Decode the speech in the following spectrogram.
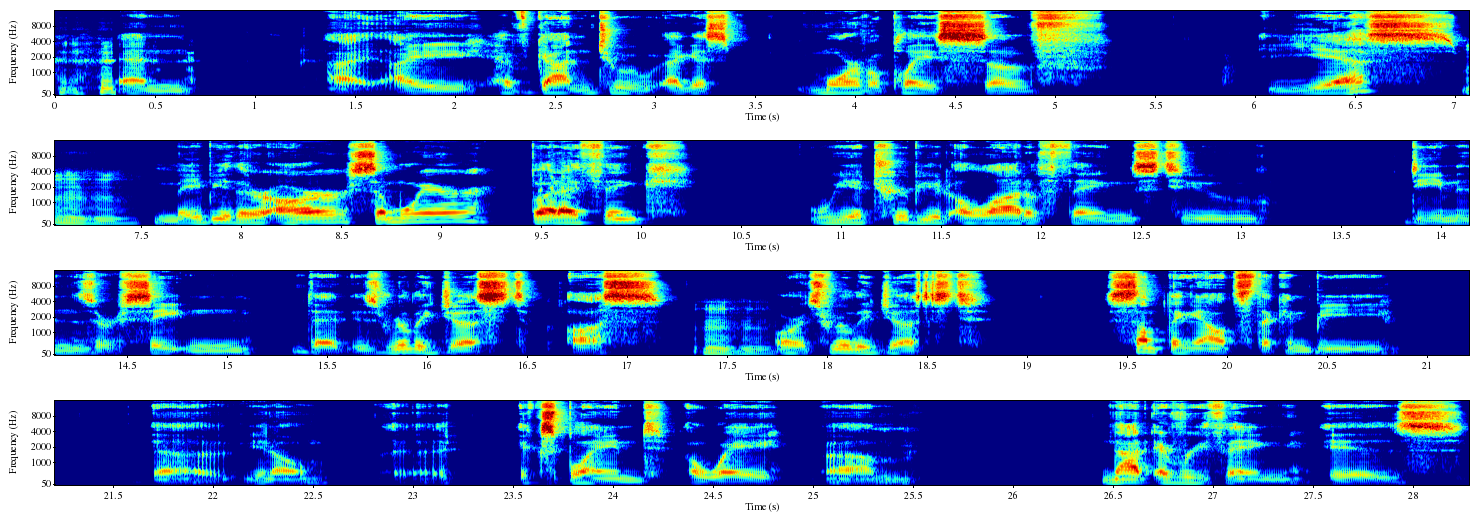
and I, I have gotten to, I guess, more of a place of yes, Mhm. maybe there are somewhere, but I think we attribute a lot of things to demons or Satan that is really just us, Mhm. or it's really just something else that can be, uh, you know, uh, explained away. Um, not everything is,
